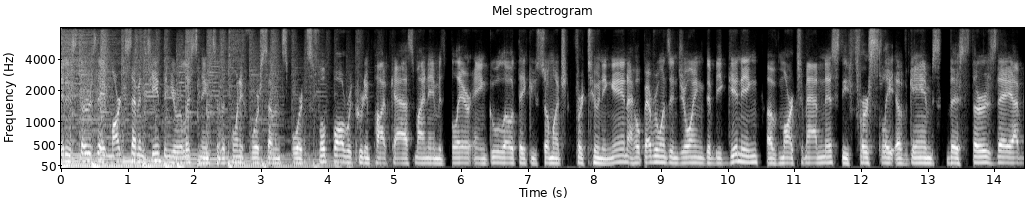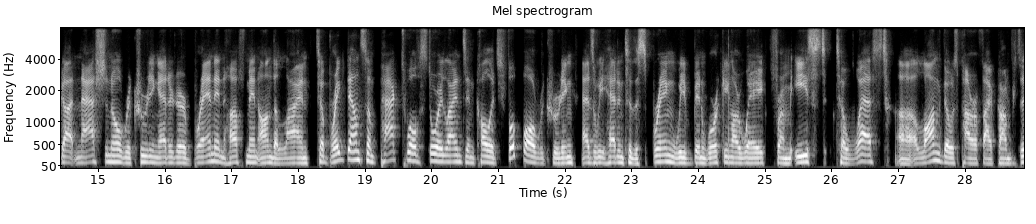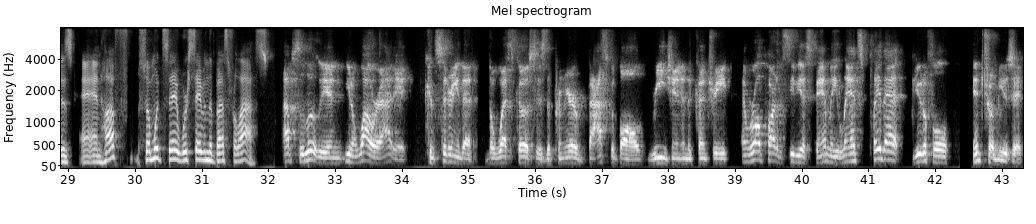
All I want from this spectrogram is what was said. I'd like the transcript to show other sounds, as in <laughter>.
It is Thursday, March 17th, and you're listening to the 24 7 Sports Football Recruiting Podcast. My name is Blair Angulo. Thank you so much for tuning in. I hope everyone's enjoying the beginning of March Madness, the first slate of games this Thursday. I've got national recruiting editor Brandon Huffman on the line to break down some Pac 12 storylines in college football recruiting as we head into the spring. We've been working our way from east to west uh, along those Power Five conferences. And Huff, some would say we're saving the best for last. Absolutely. And, you know, while we're at it, considering that the West Coast is the premier basketball region in the country, and we're all part of the CBS family, Lance, play that beautiful intro music.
